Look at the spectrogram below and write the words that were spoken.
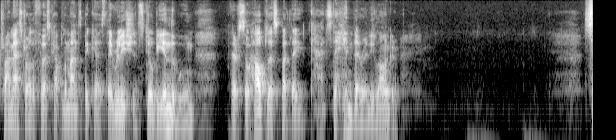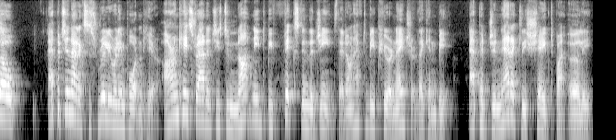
trimester or the first couple of months because they really should still be in the womb. They're so helpless, but they can't stay in there any longer. So epigenetics is really, really important here. RNK strategies do not need to be fixed in the genes. They don't have to be pure nature. They can be epigenetically shaped by early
